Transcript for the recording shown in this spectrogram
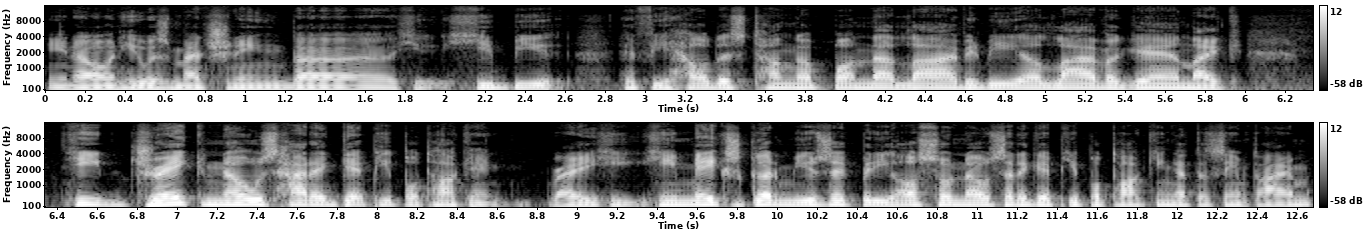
you know, and he was mentioning the he, he'd be if he held his tongue up on that live, he'd be alive again. Like he Drake knows how to get people talking, right? He he makes good music, but he also knows how to get people talking at the same time.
